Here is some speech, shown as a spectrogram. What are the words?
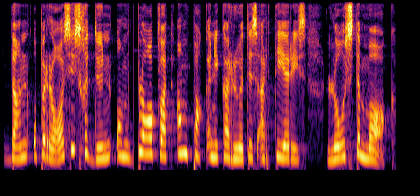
dan operasies gedoen om plaak wat aanpak in die karotis arteries los te maak.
